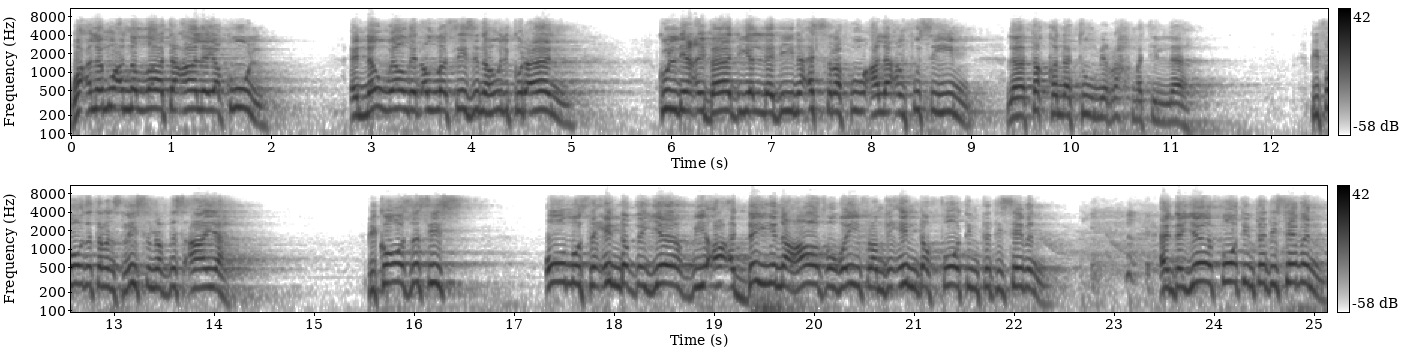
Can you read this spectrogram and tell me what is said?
وَاعْلَمُوا أَنَّ اللَّهَ تَعَالَى يَقُولُ And know well that Allah says in the Holy Quran, كل عبادي الذين أسرفوا على أنفسهم لا تقنطوا من min الله. Before the translation of this ayah, because this is almost the end of the year, we are a day and a half away from the end of 1437. And the year 1437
